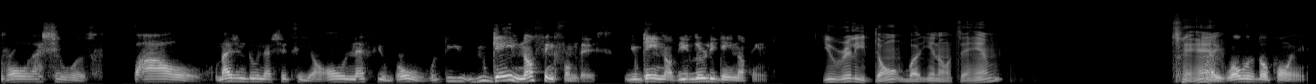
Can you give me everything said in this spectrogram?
Bro, that shit was foul. Imagine doing that shit to your own nephew, bro. What do you you gain nothing from this? You gain nothing. You literally gain nothing. You really don't, but you know to him, to him. Like, what was the point?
